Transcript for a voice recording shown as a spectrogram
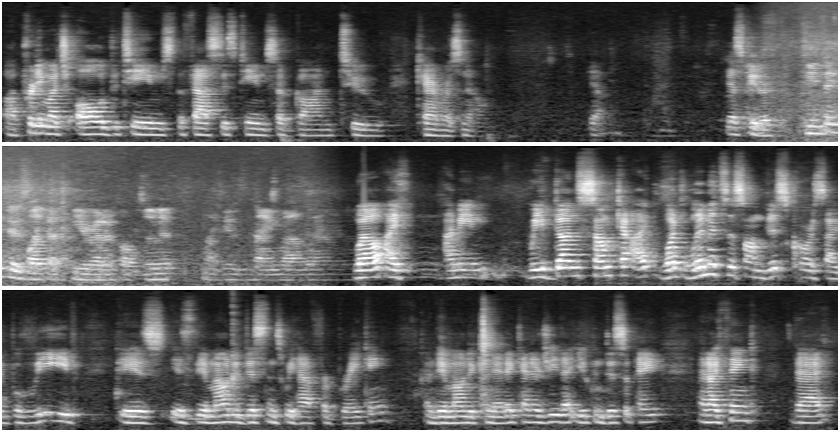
Uh, pretty much all of the teams, the fastest teams, have gone to cameras now. Yeah. Yes, Peter. Do you think there's like a theoretical limit, like is 90 miles an hour? Well, I, I mean, we've done some, ca- I- what limits us on this course, I believe, is, is the amount of distance we have for braking and the amount of kinetic energy that you can dissipate. And I think that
